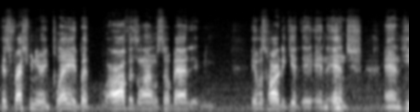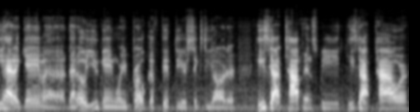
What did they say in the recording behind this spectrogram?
his freshman year he played, but our offensive line was so bad, it, it was hard to get an inch. And he had a game, uh, that OU game, where he broke a 50 or 60 yarder. He's got top end speed, he's got power,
